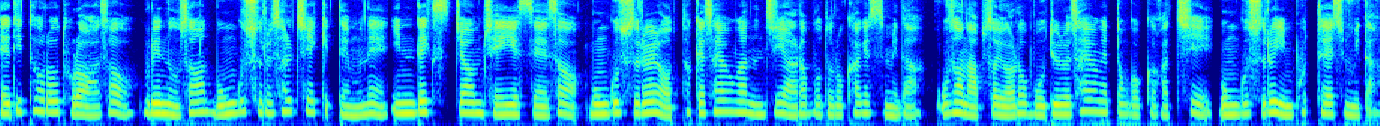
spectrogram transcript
에디터로 돌아와서 우리 는 우선 몽구스를 설치했기 때문에 index.js에서 몽구스를 어떻게 사용하는지 알아보도록 하겠습니다. 우선 앞서 여러 모듈을 사용했던 것과 같이 몽구스를 임포트 해 줍니다.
